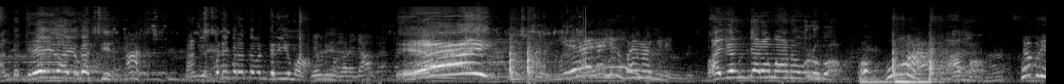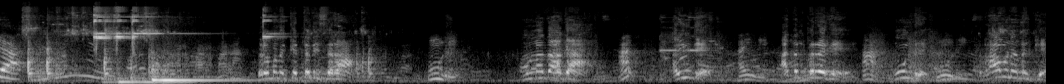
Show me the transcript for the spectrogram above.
அந்த திரேதா யுகத்தில் நான் எப்படி பிறந்தவன் தெரியுமா? பயங்கரமான உருவம் ஆமா. எப்படியா? பிரம்மனுக்கு எத்தனை மூன்று. முன்னதாக? ஐந்து. அதன் பிறகு. மூன்று. ராவணனுக்கு.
